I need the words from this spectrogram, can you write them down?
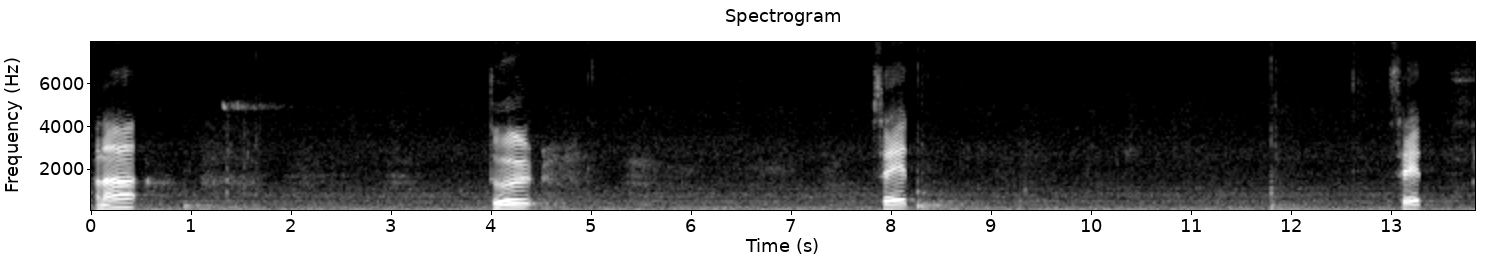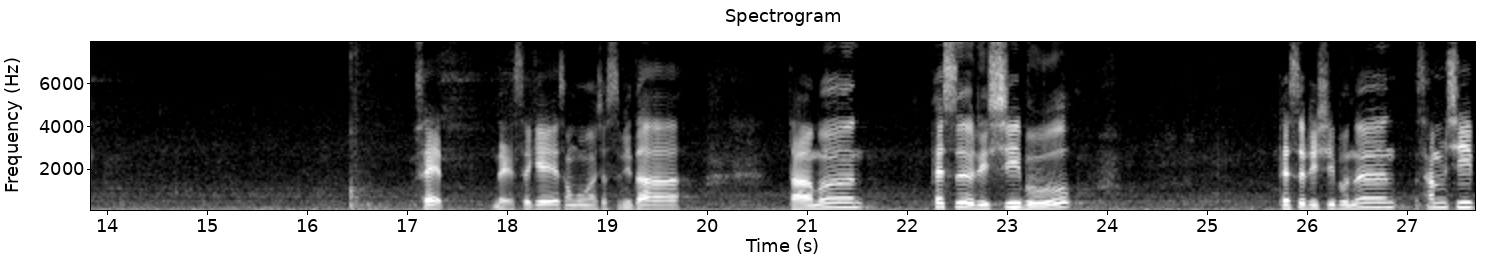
하나, 둘, 셋, 셋, 셋. 네, 세 개 성공하셨습니다. 다음은 패스 리시브. 패스 리시브는 30,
